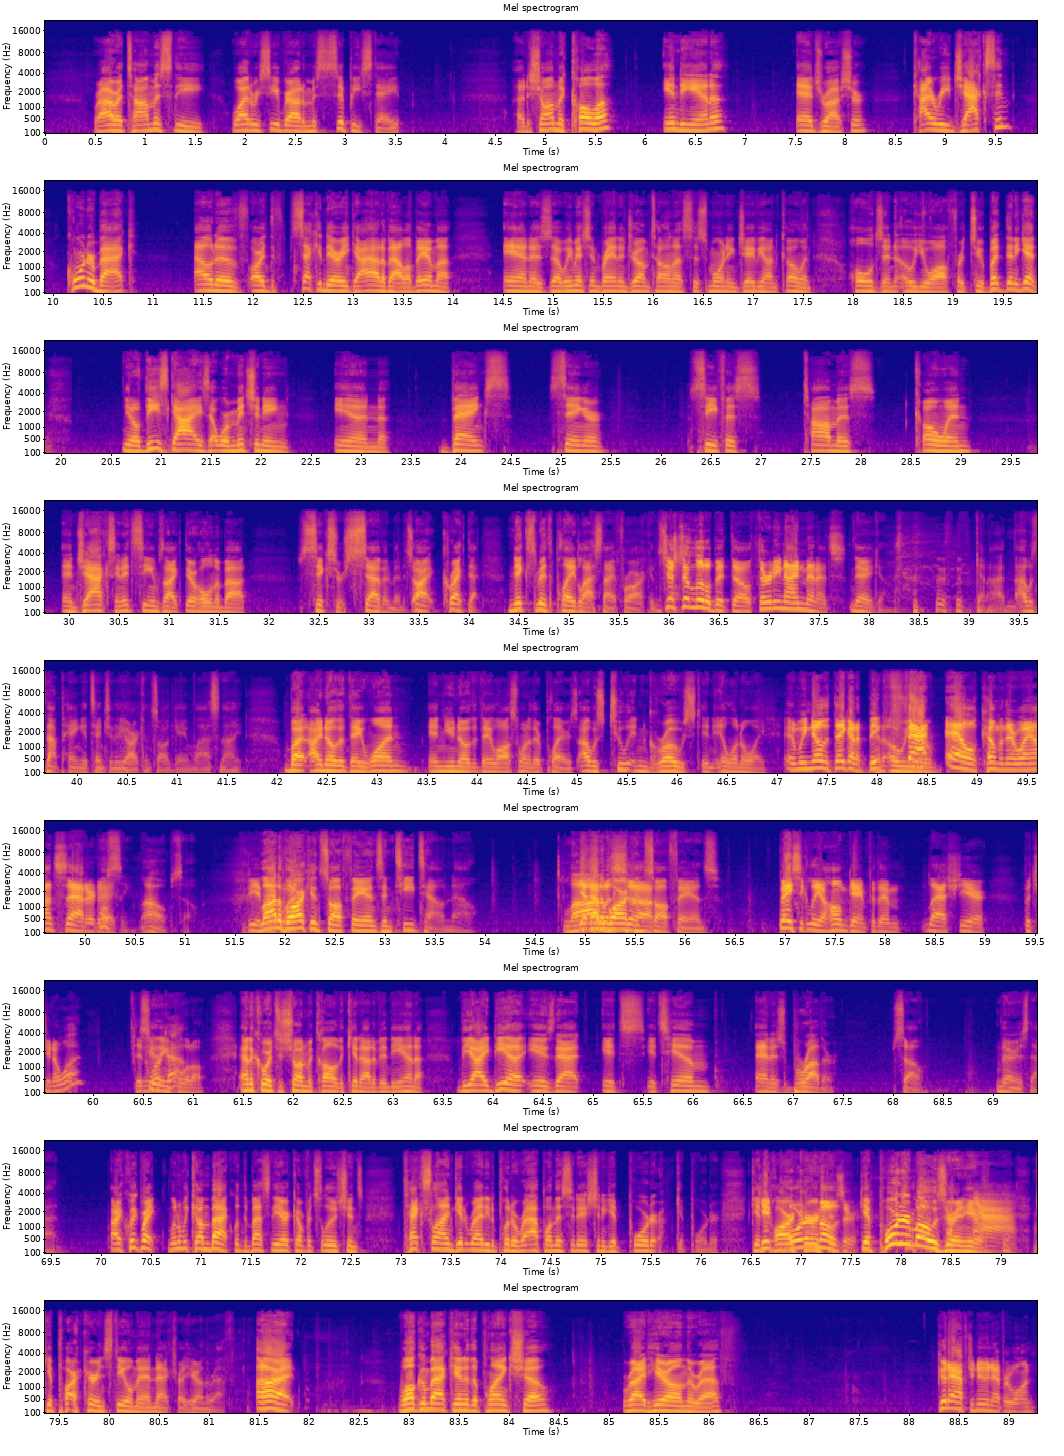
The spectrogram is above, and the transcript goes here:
Raura Thomas, the wide receiver out of Mississippi State. Uh, Dasan McCullough, Indiana, edge rusher. Khyree Jackson, cornerback out of our secondary guy out of Alabama. And as uh, we mentioned, Brandon Drumm telling us this morning, Javion Cohen holds an OU offer too. But then again, you know, these guys that we're mentioning in Banks, Singer, Cephas, Thomas, Cohen, and Jackson, it seems like they're holding about six or seven minutes. All right, correct that. Nick Smith played last night for Arkansas. Just a little bit, though. 39 minutes. There you go. Again, I, I was not paying attention to the Arkansas game last night. But I know that they won, and you know that they lost one of their players. I was too engrossed in Illinois. And we know that they got a big And OU. fat L coming their way on Saturday. We'll see. I hope so. Be A lot big of win. Arkansas fans in T Town now. A lot that of was, uh, Arkansas fans. Basically a home game for them last year. But you know what? Didn't work out. pull it off. And of course, it's Sean McCullough, the kid out of Indiana. The idea is that it's it's him and his brother. So there is that. All right, quick break. When we come back with the best of the Air Comfort Solutions, text line, get ready to put a wrap on this edition and get Porter, get Porter, get, Get Parker, Porter Moser. get Porter Moser in here. get Parker and Steelman next, right here on the ref. All right, welcome back into the Plank Show, right here on the ref. Good afternoon, everyone.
